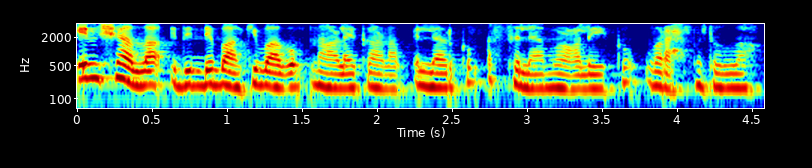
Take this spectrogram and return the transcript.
ഇൻഷാല്ല ഇതിന്റെ ബാക്കി ഭാഗം നാളെ കാണാം. എല്ലാവർക്കും അസ്സലാമു അലൈക്കും വറഹമത്തുള്ള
